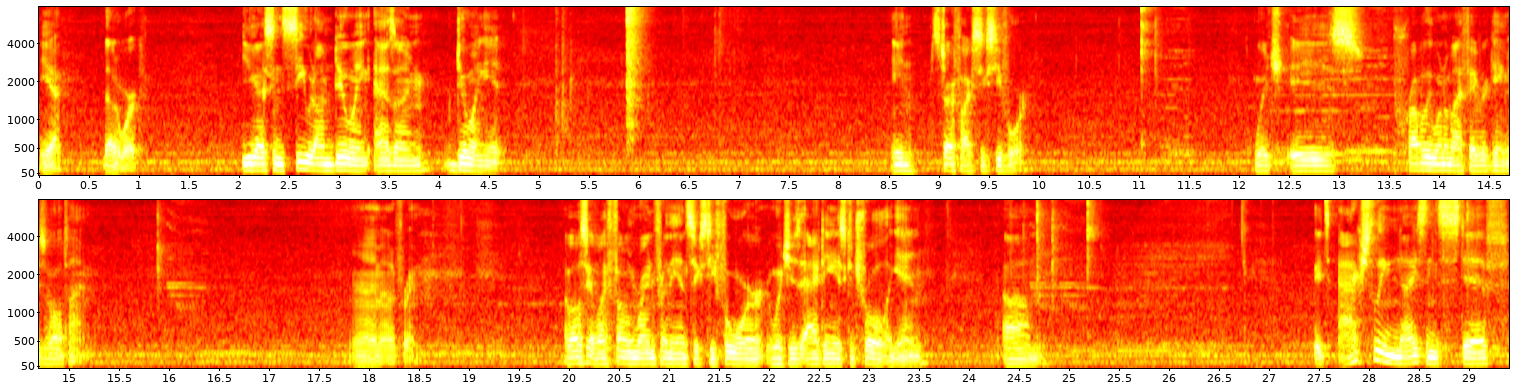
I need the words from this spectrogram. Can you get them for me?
yeah, that'll work. You guys can see what I'm doing as I'm doing it in Star Fox 64, which is probably one of my favorite games of all time. I'm out of frame. I've also got my phone right in front of the N64, which is acting as control again. Um, it's actually nice and stiff.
